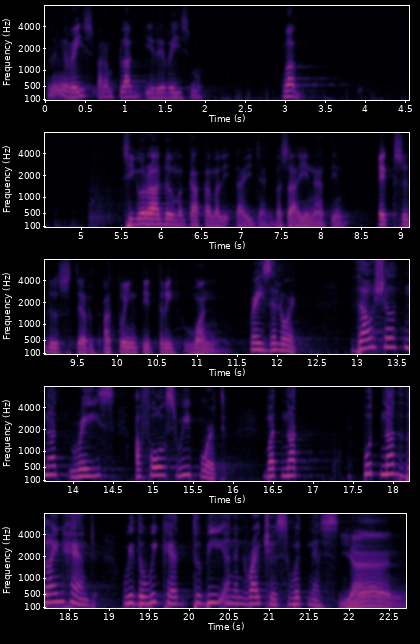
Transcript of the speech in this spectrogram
Alam mo, erase, parang plug, i-erase mo. Huwag. Sigurado magkakamali tayo dyan. Basahin natin. Exodus 30, ah, 23, 1. Praise the Lord. Thou shalt not raise a false report, but not put not thine hand with the wicked to be an unrighteous witness. Yan.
